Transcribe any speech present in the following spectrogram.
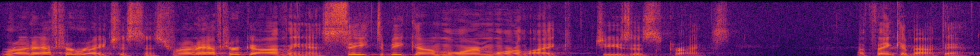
Run after righteousness, run after godliness, seek to become more and more like Jesus Christ. Now, think about that.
